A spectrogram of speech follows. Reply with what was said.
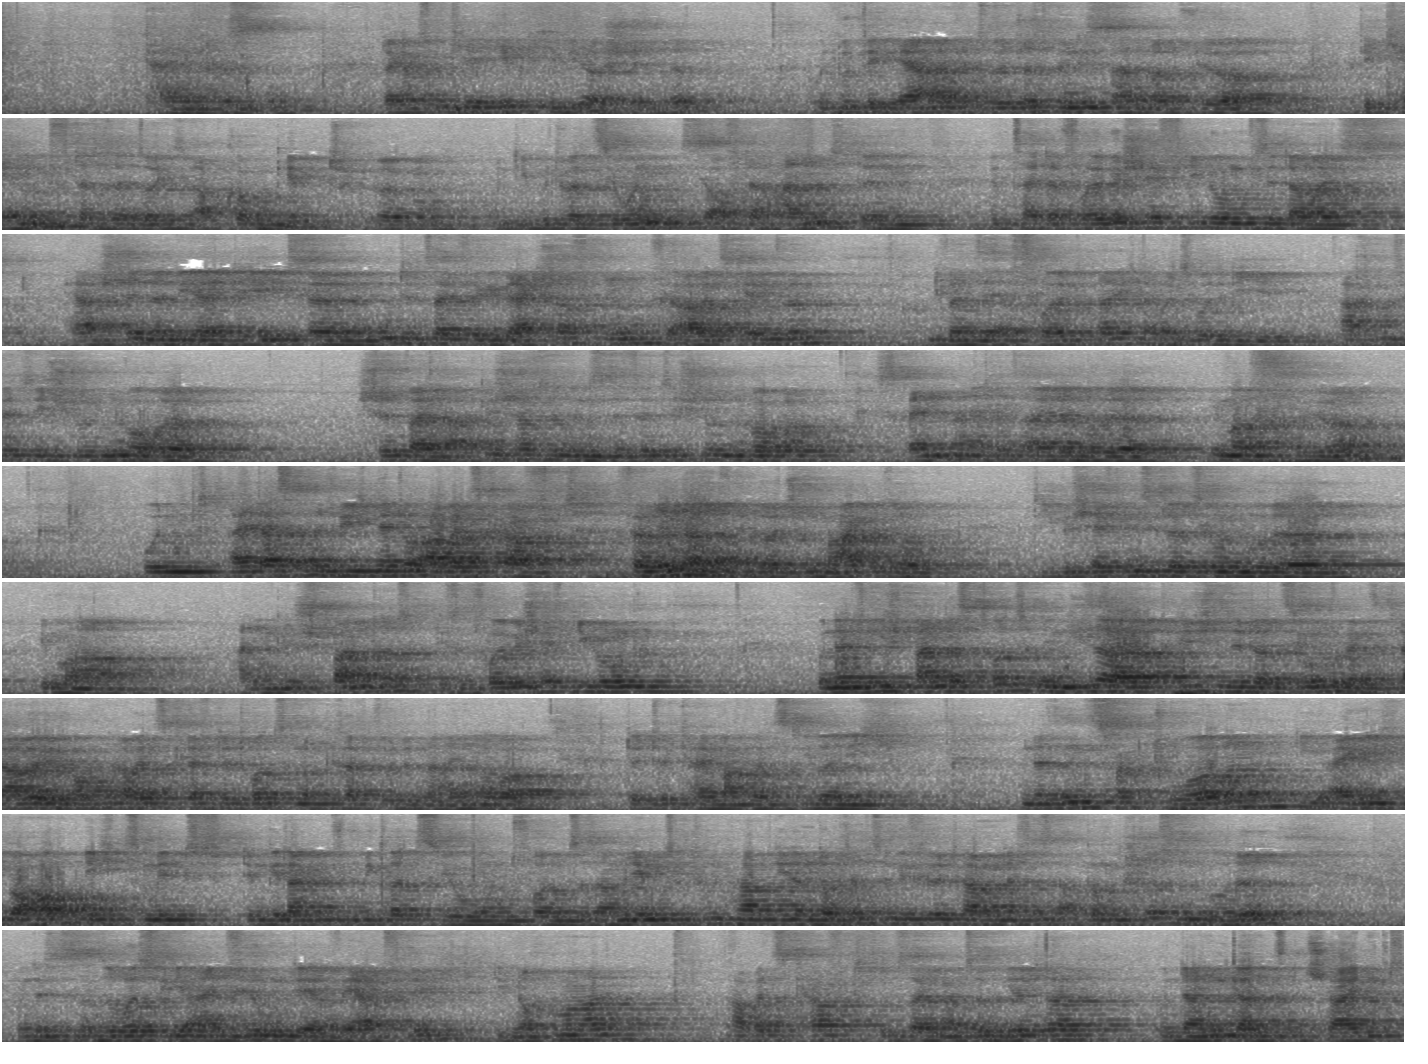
keine Christen. Da gab es wirklich erhebliche Widerstände. Und Ludwig Erhard als Wirtschaftsminister hat dafür gekämpft, dass es ein solches Abkommen gibt. Ähm, und die Motivation ist ja auf der Hand, denn eine Zeit der Vollbeschäftigung, wie sie damals herrschte in der BRD, ist ja eine gute Zeit für Gewerkschaften, für Arbeitskämpfe. Die waren sehr erfolgreich. Damals wurde die 48-Stunden-Woche schrittweise abgeschafft, und es eine 40-Stunden-Woche. Das Renteneintrittsalter wurde immer früher. Und all das hat natürlich Nettoarbeitskraft verringert auf dem deutschen Markt. Also die Beschäftigungssituation wurde immer angespannter, diese Vollbeschäftigung und dann finde ich spannend, dass trotzdem in dieser politischen Situation, wo ganz klar wir brauchen Arbeitskräfte, trotzdem noch gesagt wurde, nein, aber der Türkei machen wir es lieber nicht. Und da sind es Faktoren, die eigentlich überhaupt nichts mit dem Gedanken von Migration, von Zusammenleben zu tun haben, die dann doch dazu geführt haben, dass das Abkommen geschlossen wurde. Und das ist dann sowas wie die Einführung der Wehrpflicht, die nochmal Arbeitskraft sozusagen absorbiert hat und dann ganz entscheidend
